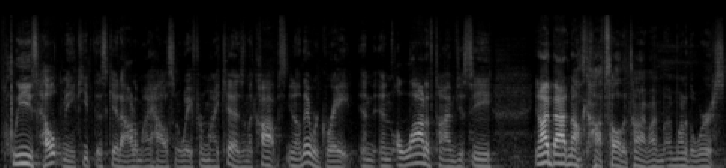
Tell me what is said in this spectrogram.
Please help me keep this kid out of my house and away from my kids. And the cops, you know, they were great. And, and a lot of times you see, you know, I badmouth cops all the time. I'm, I'm one of the worst.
